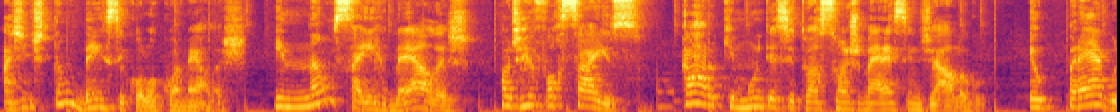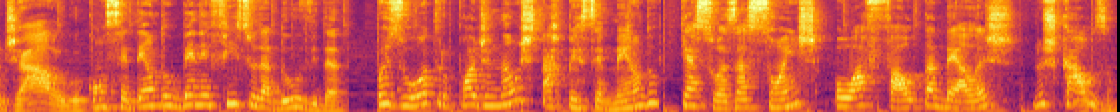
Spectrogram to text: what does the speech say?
a gente também se colocou nelas. E não sair delas pode reforçar isso. Claro que muitas situações merecem diálogo. Eu prego diálogo concedendo o benefício da dúvida, pois o outro pode não estar percebendo que as suas ações ou a falta delas nos causam.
